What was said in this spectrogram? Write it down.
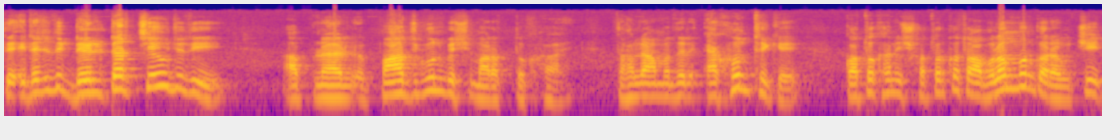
তো এটা যদি ডেল্টার চেয়েও যদি আপনার পাঁচ গুণ বেশি মারাত্মক হয় তাহলে আমাদের এখন থেকে কতখানি সতর্কতা অবলম্বন করা উচিত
